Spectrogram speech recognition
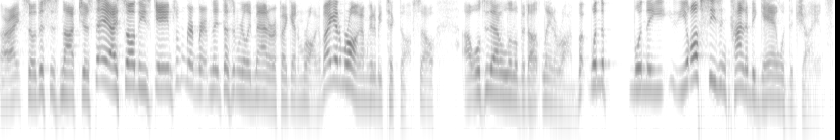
All right, so this is not just hey, I saw these games. It doesn't really matter if I get them wrong. If I get them wrong, I'm going to be ticked off. So uh, we'll do that a little bit uh, later on. But when the when the the offseason kind of began with the Giants,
